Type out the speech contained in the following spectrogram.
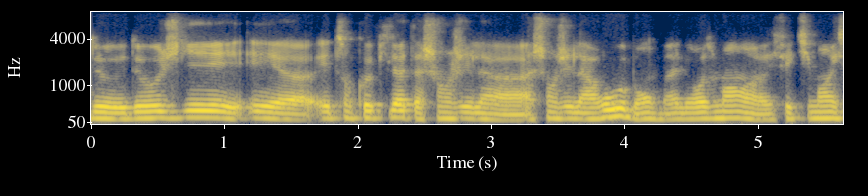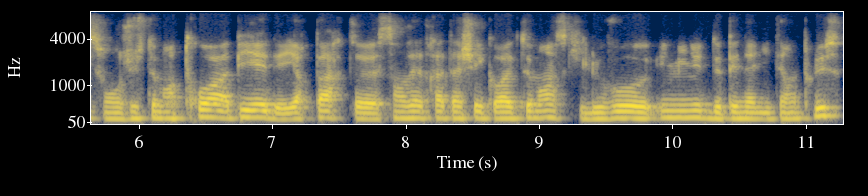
de, Ogier et, euh, et, de son copilote à changer la, roue. Bon, malheureusement, euh, effectivement, ils sont justement trop rapides et ils repartent euh, sans être attachés correctement, ce qui lui vaut une minute de pénalité en plus.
